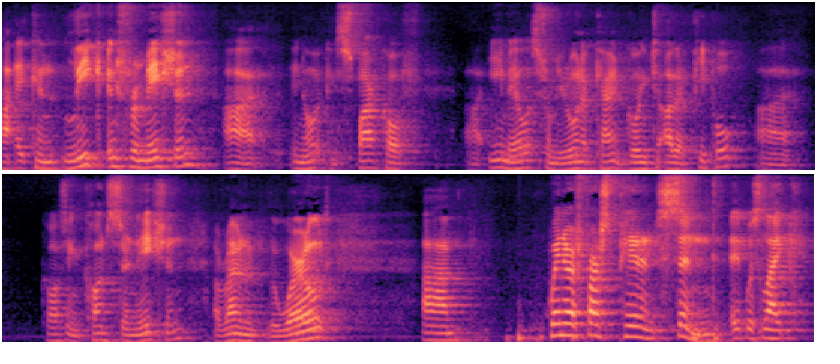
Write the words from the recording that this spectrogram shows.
uh, it can leak information, uh, you know, it can spark off uh, emails from your own account going to other people, uh, causing consternation around the world. Um, when our first parents sinned, it was like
